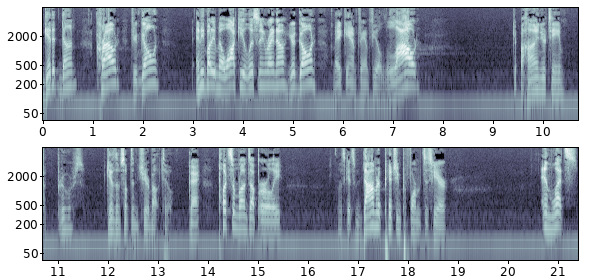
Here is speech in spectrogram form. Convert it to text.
get it done. Crowd, if you're going, anybody in Milwaukee listening right now, you're going, make AmFam feel loud, Get behind your team, but Brewers, give them something to cheer about too. Okay? Put some runs up early. Let's get some dominant pitching performances here. And let's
